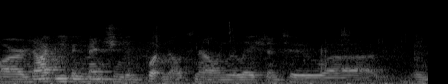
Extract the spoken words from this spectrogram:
are not even mentioned in footnotes now in relation to uh, in,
